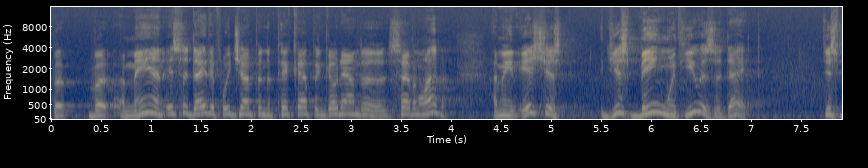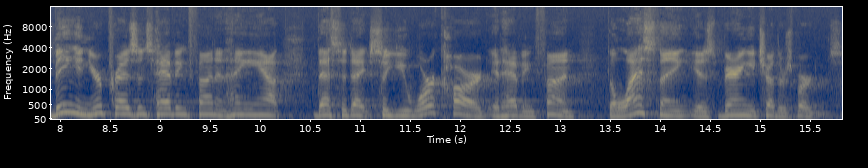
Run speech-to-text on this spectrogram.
But, but a man, it's a date if we jump in the pickup and go down to 7 Eleven. I mean, it's just, just being with you is a date. Just being in your presence, having fun, and hanging out, that's a date. So you work hard at having fun the last thing is bearing each other's burdens.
